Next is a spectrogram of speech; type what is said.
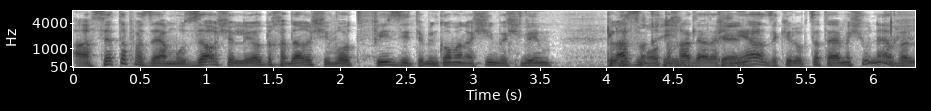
ה setup הזה המוזר של להיות בחדר ישיבות פיזית ובמקום אנשים יושבים פלזמות אחת ליד כן. השנייה זה כאילו קצת היה משונה אבל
